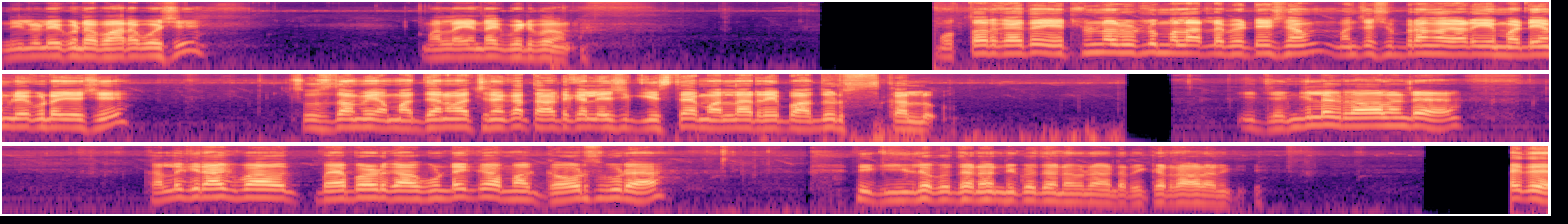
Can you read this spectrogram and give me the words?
నీళ్ళు లేకుండా బారబోసి మళ్ళీ ఎండకు పెట్టిపోదాం మొత్తానికైతే ఎట్లున్న లొట్లు మళ్ళీ అట్లా పెట్టేసినాం. మంచిగా శుభ్రంగా కడిగి మడ్డి ఏం లేకుండా చేసి చూస్తాం ఇక మధ్యాహ్నం వచ్చినాక తాటికల్లు వేసి గీస్తే మళ్ళీ రేపు అదురు కళ్ళు. ఈ జంగిల్లోకి రావాలంటే కళ్ళు గిరాకి బా భయపడు కాకుండా ఇంకా మా గౌడ్స్ కూడా నీకు ఇందులో కొద్దాం నీకు కొద్దాం అంటారు ఇక్కడ రావడానికి. అయితే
